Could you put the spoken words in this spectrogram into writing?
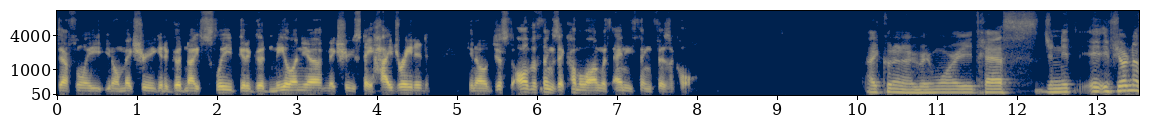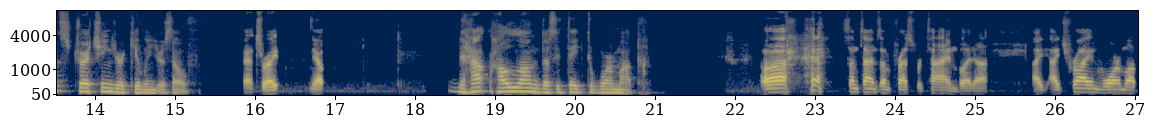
definitely, you know, make sure you get a good night's sleep, get a good meal in you, make sure you stay hydrated, you know, just all the things that come along with anything physical. I couldn't agree more. It has, you need, if you're not stretching, you're killing yourself. That's right. Yep. How how long does it take to warm up? Uh, sometimes I'm pressed for time, but uh, I, I try and warm up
